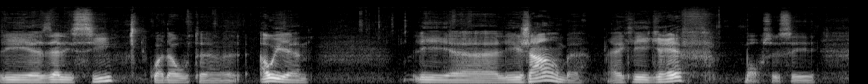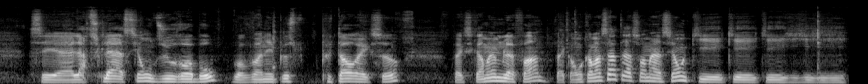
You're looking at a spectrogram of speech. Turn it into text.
Les ailes ici. Quoi d'autre? Ah oui, les, euh, les jambes avec les griffes. Bon, c'est- euh, l'articulation du robot. Je vais revenir plus, plus tard avec ça. Fait que c'est quand même le fun. Fait qu'on va commencer la transformation qui qui qui-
